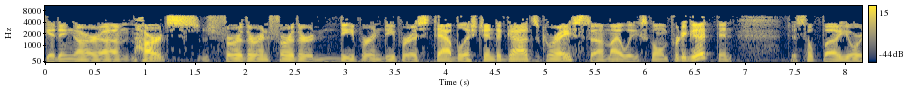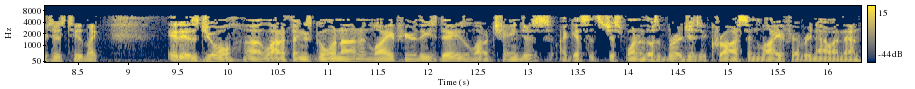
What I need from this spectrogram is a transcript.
getting our um, hearts further and further, deeper and deeper established into God's grace. Uh, my week's going pretty good, and just hope uh, yours is too, Mike. It is, Joel. Uh, a lot of things going on in life here these days, a lot of changes. I guess it's just one of those bridges you cross in life every now and then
